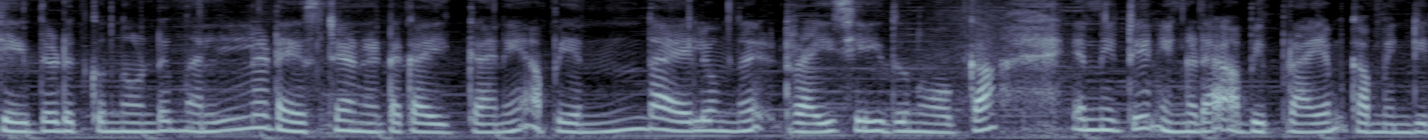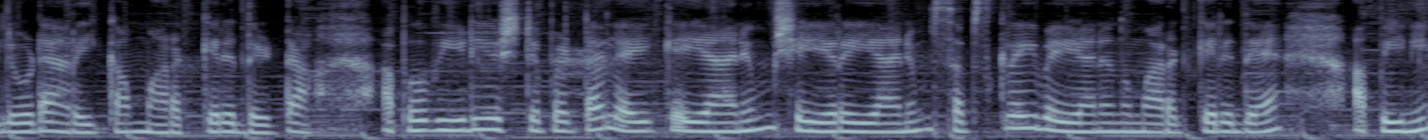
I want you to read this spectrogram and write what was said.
ചെയ്തെടുക്കുന്നതുകൊണ്ട് നല്ല ടേസ്റ്റാണ് കേട്ടോ കഴിക്കാൻ അപ്പോൾ എന്തായാലും ഒന്ന് ട്രൈ ചെയ്ത് നോക്കാം. എന്നിട്ട് നിങ്ങളുടെ അഭിപ്രായം കമന്റിലൂടെ അറിയിക്കാൻ മറക്കരുത് കേട്ടോ. അപ്പോൾ വീഡിയോ ഇഷ്ടപ്പെട്ടാൽ ലൈക്ക് ചെയ്യാനും ഷെയർ ചെയ്യാനും സബ്സ്ക്രൈബ് ചെയ്യാനൊന്നും മറക്കരുത്. അപ്പോൾ ഇനി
